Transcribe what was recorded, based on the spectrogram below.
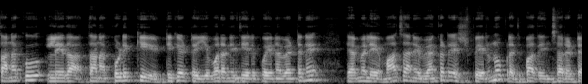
తనకు లేదా తన కొడుక్కి టికెట్ ఇవ్వరని తేలిపోయిన వెంటనే ఎమ్మెల్యే మాచాని వెంకటేష్ పేరును ప్రతిపాదించారట.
